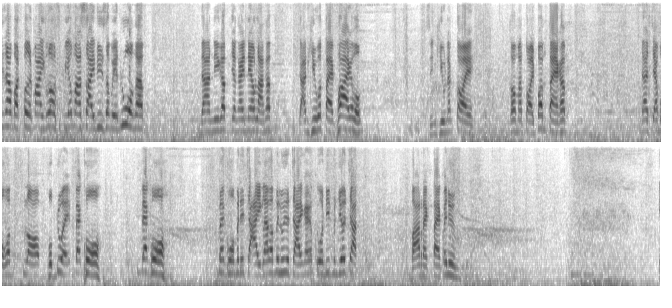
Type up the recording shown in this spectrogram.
ลิน่าบัตเปิดมาอีกรอบสเปียร์มาใส่ดีสเวตล่วงครับ ด้านนี้ครับยังไงแนวหลังครับอาจารย์คิวก็แตกพ่ายครับผมซินคิวนักต่อย เข้ามาต่อยป้อมแตกครับ ด้านแจมบอกว่ารอผมด้วยแบ็คโฮแบ็คโฮแบ็คโฮไม่ได้จ่ายอีกแล้วครับไม่รู้จะจ่ายไงครับตัวดิดมันเยอะจัด บาแรกแตกไปหนึ่งเอ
